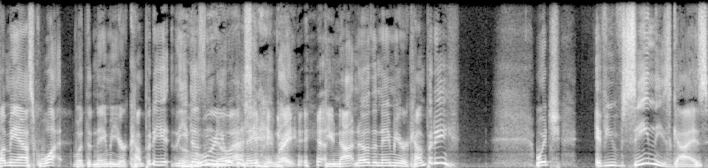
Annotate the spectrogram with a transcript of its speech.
Let me ask what? What the name of your company? He doesn't Who are know you the asking? name. Right. Do you not know the name of your company? Which if you've seen these guys,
